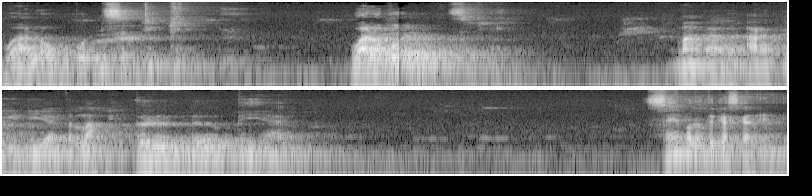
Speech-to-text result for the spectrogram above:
walaupun sedikit, walaupun sedikit, maka berarti dia telah berlebihan. Saya perlu tegaskan ini.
